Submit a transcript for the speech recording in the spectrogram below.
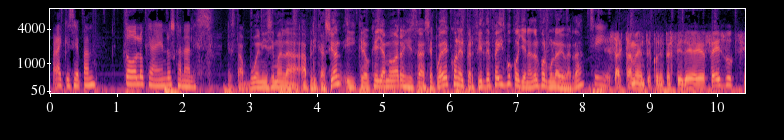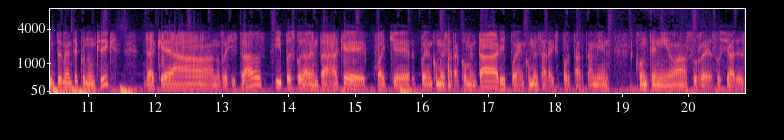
para que sepan todo lo que hay en los canales. Está buenísima la aplicación y creo que ya me voy a registrar. Se puede con el perfil de Facebook o llenando el formulario, ¿verdad? Sí. Exactamente, con el perfil de Facebook, simplemente con un clic ya quedan registrados y pues con la ventaja que cualquier pueden comenzar a comentar y pueden comenzar a exportar también contenido a sus redes sociales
